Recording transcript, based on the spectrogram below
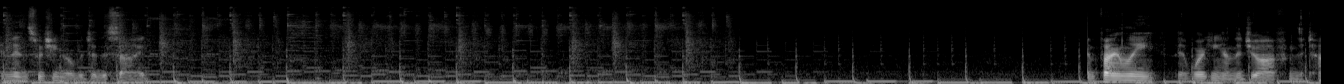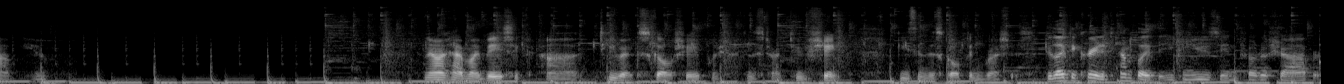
And then switching over to the side And finally, they're working on the jaw from the top view. Now I have my basic uh, T-Rex skull shape, which I can start to shape using the sculpting brushes. If you'd like to create a template that you can use in Photoshop or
